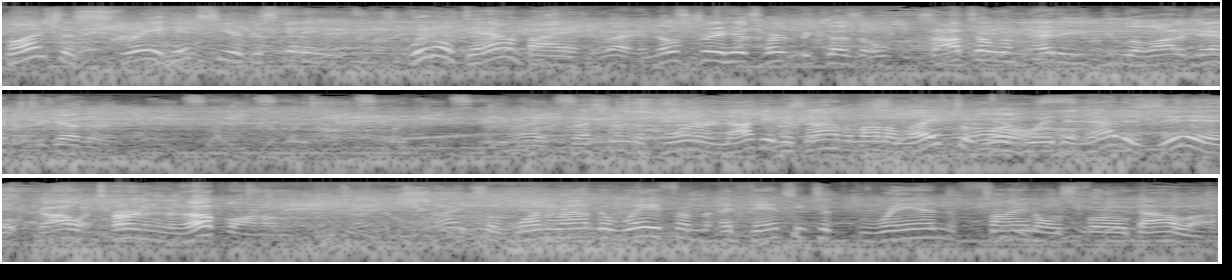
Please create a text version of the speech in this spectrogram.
bunch of stray hits here, just getting whittled down by. Right, and those straight hits hurt because Zato and Eddie do a lot of damage together. All right, pressure in the corner. Nage does not have a lot of life to work Oh. with, and that is it. Gawa turning it up on him. All right, so one round away from advancing to grand finals for Ogawa.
